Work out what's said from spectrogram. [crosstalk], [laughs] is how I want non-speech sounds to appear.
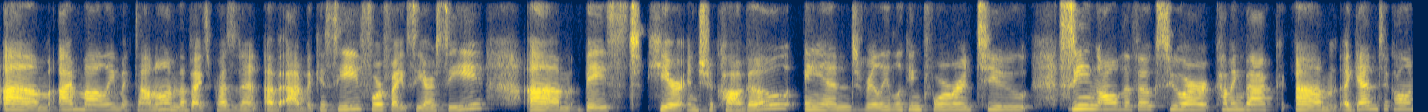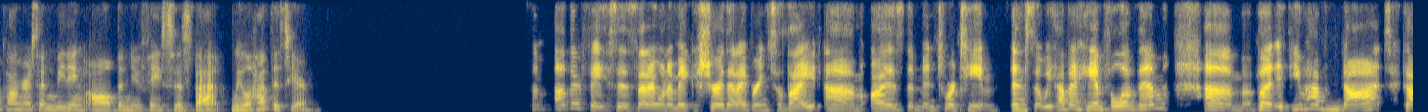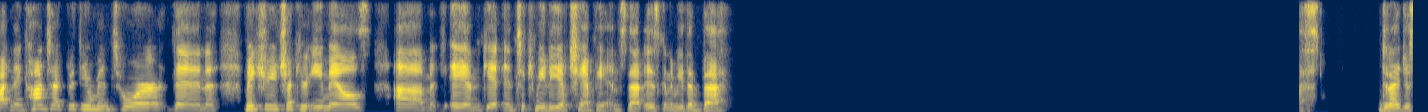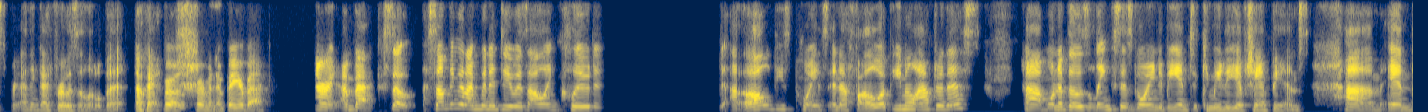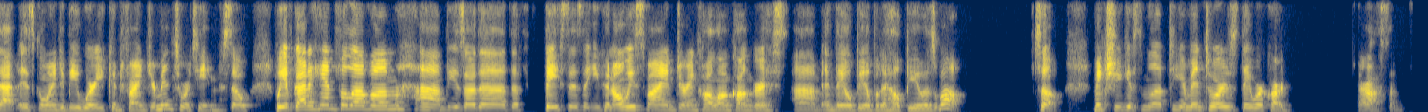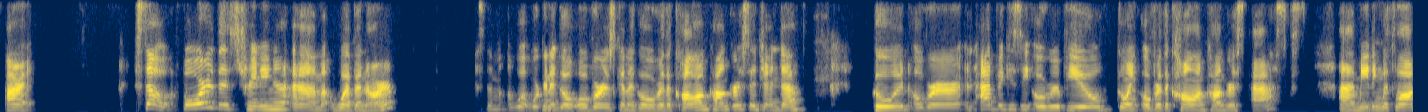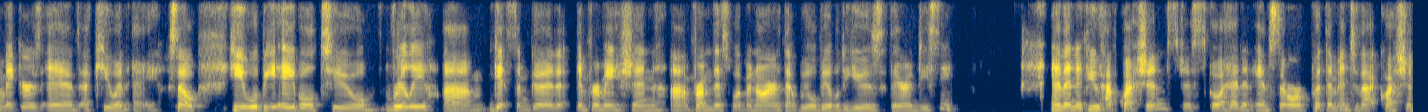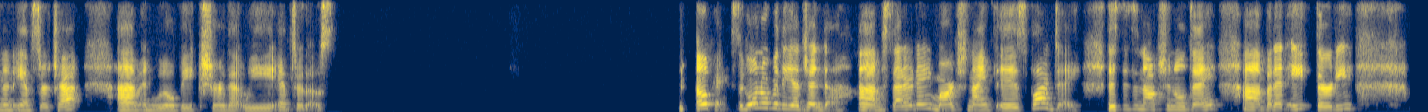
Um, I'm Molly McDonald. I'm the Vice President of Advocacy for Fight CRC, um, based here in Chicago, and really looking forward to seeing all the folks who are coming back um, again to Call on Congress and meeting all the new faces that we will have this year. Some other faces that I want to make sure that I bring to light um, is the mentor team. And so we have a handful of them. Um, but if you have not gotten in contact with your mentor, then make sure you check your emails um, and get into Community of Champions. That is going to be the best. Did I just, I think I froze a little bit. Okay. Froze for a minute, but you're back. All right, I'm back. So something that I'm going to do is I'll include all of these points in a follow-up email after this um, one of those links is going to be into community of champions um, and that is going to be where you can find your mentor team. So we have got a handful of them um, these are the the faces that you can always find during call on congress um, and they will be able to help you as well. So make sure you give some love to your mentors. They work hard. They're awesome. All right. So for this training um, webinar some what we're going to go over is going to go over the call on congress agenda going over an advocacy overview, going over the call on Congress asks, uh, meeting with lawmakers and a Q&A. So you will be able to really um, get some good information uh, from this webinar that we will be able to use there in DC. And then if you have questions, just go ahead and answer or put them into that question and answer chat, um, and we'll be sure that we answer those. Okay, so going over the agenda, um, Saturday, March 9th is Flag Day. This is an optional day, um, but at 8.30,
